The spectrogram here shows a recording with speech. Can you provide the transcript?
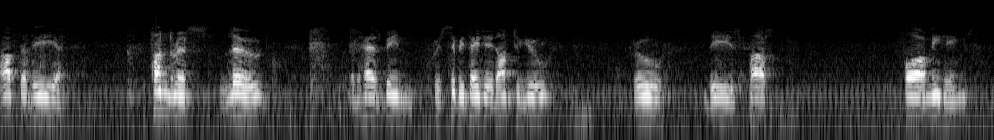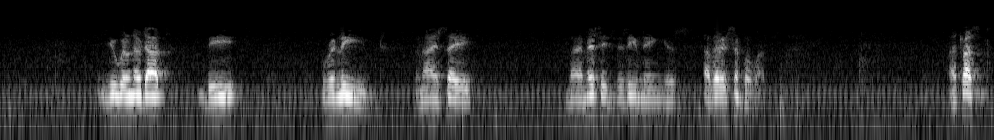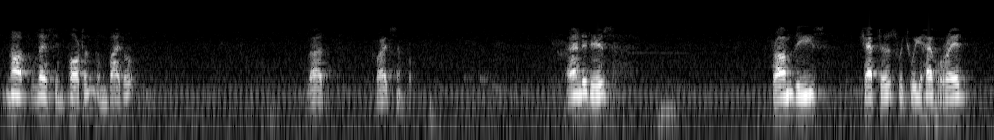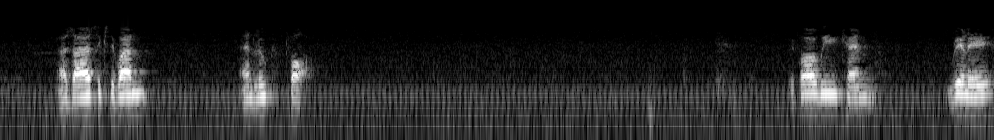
after the ponderous load that has been precipitated onto you through these past four meetings, you will no doubt be relieved And I say my message this evening is a very simple one. I trust not less important and vital, but quite simple. And it is from these chapters which we have read, Isaiah 61 and Luke 4. Before we can really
